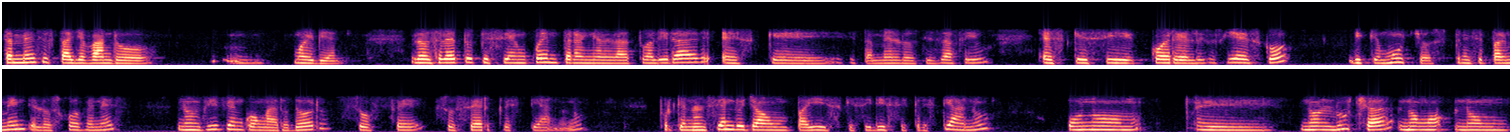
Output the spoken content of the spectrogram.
también se está llevando mm, muy bien. Los retos que se encuentran en la actualidad es que, también los desafíos, es que se corre el riesgo de que muchos, principalmente los jóvenes, no viven con ardor su fe, su ser cristiano, ¿no? Porque naciendo ya un país que se dice cristiano, uno eh, no lucha, no, no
